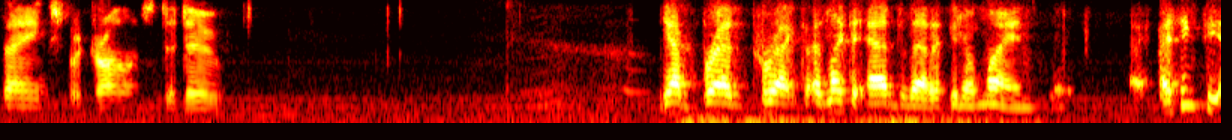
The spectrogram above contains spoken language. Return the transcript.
things for drones to do. Yeah, Brad, correct. I'd like to add to that if you don't mind. I think the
